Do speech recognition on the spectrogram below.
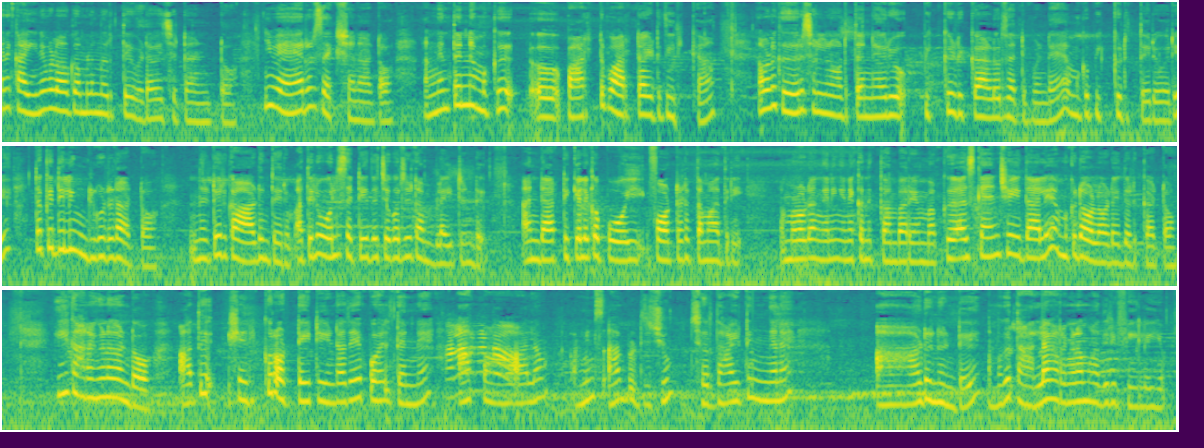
അങ്ങനെ കഴിഞ്ഞ വ്ളോഗ് നമ്മൾ നിർത്തി ഇവിടെ വെച്ചിട്ടാണ് കേട്ടോ ഇനി വേറൊരു സെക്ഷനാണ് കേട്ടോ അങ്ങനെ തന്നെ നമുക്ക് പാർട്ട് പാർട്ടായിട്ട് തിരിക്കാം. നമ്മൾ കയറി ചെല്ലുന്നോടെ തന്നെ ഒരു പിക്ക് എടുക്കാനുള്ള ഒരു സെറ്റപ്പ് ഉണ്ട്. നമുക്ക് പിക്ക് എടുത്ത് തരും ഒരു ഇതൊക്കെ ഇതിൽ ഇൻക്ലൂഡഡ് ആണ് ആട്ടോ എന്നിട്ട് ഒരു കാർഡും തരും. അതിൽ ഓൽ സെറ്റ് ചെയ്ത് വെച്ച കുറച്ച് ടെംപ്ലേറ്റ് ഉണ്ട്. അന്റാർട്ടിക്കലൊക്കെ പോയി ഫോട്ടോ എടുത്ത മാതിരി. നമ്മളോട് അങ്ങനെ ഇങ്ങനെയൊക്കെ നിൽക്കാൻ പറയും നമുക്ക് അത് സ്കാൻ ചെയ്താൽ നമുക്ക് ഡൗൺലോഡ് ചെയ്തെടുക്കാം കേട്ടോ ഈ കറങ്ങൾ കണ്ടോ? അത് ശരിക്കും റൊട്ടേറ്റ് ചെയ്യുന്നുണ്ട് അതേപോലെ തന്നെ ആ പാലം മീൻസ് ആ ബ്രിഡ്ജും ചെറുതായിട്ട് ഇങ്ങനെ ആടുന്നുണ്ട്. നമുക്ക് തല കറങ്ങണ മാതിരി ഫീൽ ചെയ്യും.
